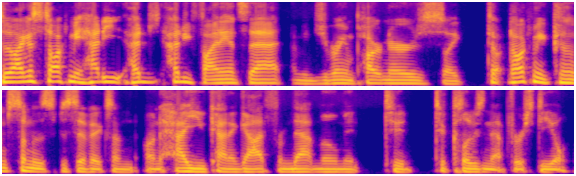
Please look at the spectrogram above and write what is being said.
so I guess talk to me. How do you how do, how do you finance that? I mean, did you bring in partners? Like, t- talk to me some some of the specifics on on how you kind of got from that moment to to closing that first deal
